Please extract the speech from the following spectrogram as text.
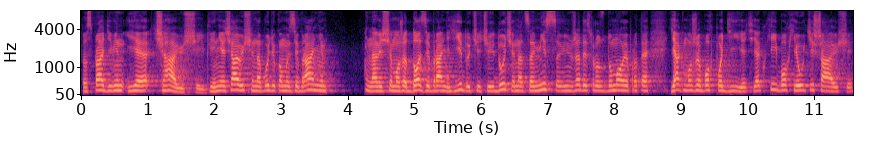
то справді він є чаючий. Він є чаючий на будь-якому зібранні. І навіть ще може до зібрання, їдучи чи йдучи на це місце, він вже десь роздумовує про те, як може Бог подіяти, який Бог є утішаючий.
